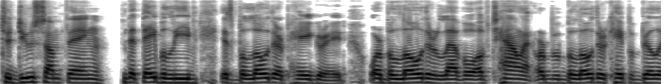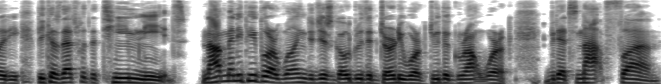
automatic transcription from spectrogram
to do something that they believe is below their pay grade or below their level of talent or b- below their capability because that's what the team needs. Not many people are willing to just go do the dirty work, do the grunt work that's not fun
